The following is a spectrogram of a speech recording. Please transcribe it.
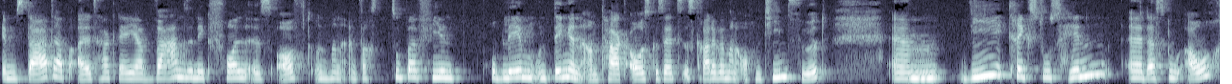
im Startup-Alltag, der ja wahnsinnig voll ist oft und man einfach super vielen Problemen und Dingen am Tag ausgesetzt ist, gerade wenn man auch ein Team führt. Ähm, mhm. Wie kriegst du es hin, äh, dass du auch,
